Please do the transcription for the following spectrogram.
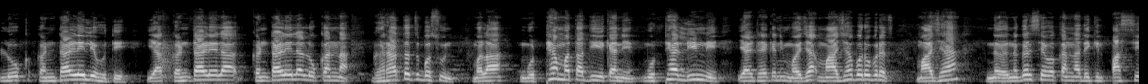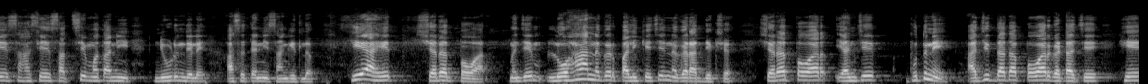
लोक कंटाळलेले होते. या कंटाळलेला कंटाळलेल्या लोकांना घरातच बसून मला मोठ्या मताधिक्याने मोठ्या लीडने या ठिकाणी माझ्या माझ्याबरोबरच माझ्या न नगरसेवकांना देखील पाचशे सहाशे सातशे मतांनी निवडून दिले असं त्यांनी सांगितलं. हे आहेत शरद पवार. म्हणजे लोहा नगरपालिकेचे नगराध्यक्ष. शरद पवार यांचे पुतणे अजितदादा पवार गटाचे हे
